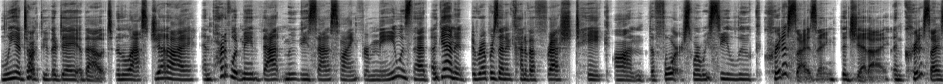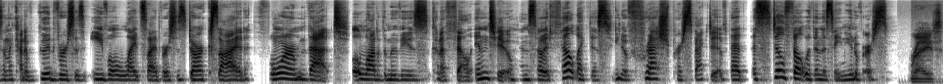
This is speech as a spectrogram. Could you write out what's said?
We had talked the other day about The Last Jedi, and part of what made that movie satisfying for me was that, again, it, it, represented kind of a fresh take on the Force, where we see Luke criticizing the Jedi and criticizing the kind of good versus evil, light side versus dark side form that a lot of the movies kind of fell into. And so it felt like this, you know, fresh perspective that, that still felt within the same universe. Right.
